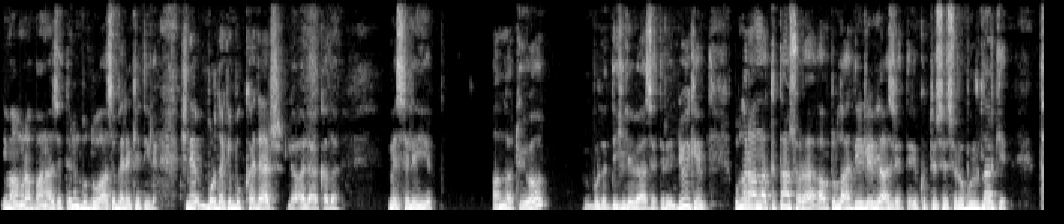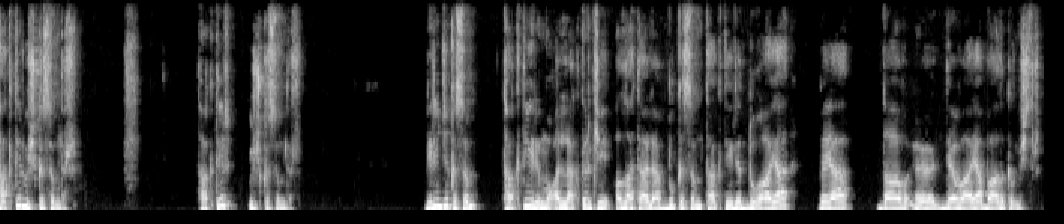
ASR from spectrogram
İmam Rabbani Hazretleri'nin bu duası bereketiyle. Şimdi buradaki bu kaderle alakalı meseleyi anlatıyor. Burada Dihlevi Hazretleri. Diyor ki bunları anlattıktan sonra Abdullah Dihlevi Hazretleri Kuddüs'e buyurdular ki takdir üç kısımdır. Takdir üç kısımdır. Birinci kısım takdiri muallaktır ki Allah Teala bu kısım takdiri duaya veya da, e, devaya bağlı kılmıştır.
